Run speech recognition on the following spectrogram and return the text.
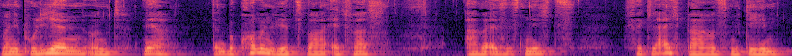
manipulieren und ja, dann bekommen wir zwar etwas, aber es ist nichts Vergleichbares mit dem,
